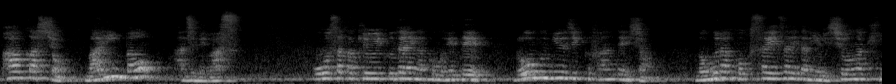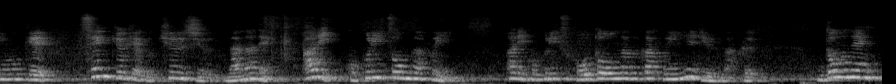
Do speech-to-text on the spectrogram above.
パーカッションマリンバを始めます。大阪教育大学を経てロームミュージックファンデーション野村国際財団より奨学金を受け1997年パリ国立音楽院パリ国立高等音楽学院へ留学。同年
